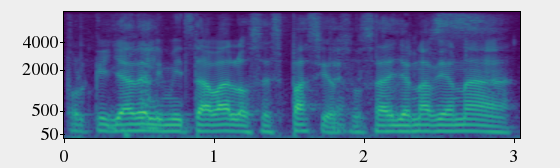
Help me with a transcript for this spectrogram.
porque ya delimitaba los espacios, o sea, ya no había una...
